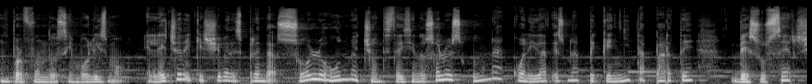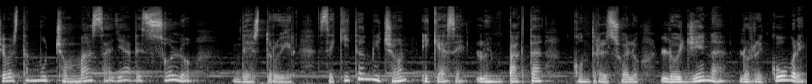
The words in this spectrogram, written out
un profundo simbolismo. El hecho de que Shiva desprenda solo un mechón te está diciendo, solo es una cualidad, es una pequeñita parte de su ser. Shiva está mucho más allá de solo destruir. Se quita un michón y ¿qué hace? Lo impacta contra el suelo, lo llena, lo recubre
